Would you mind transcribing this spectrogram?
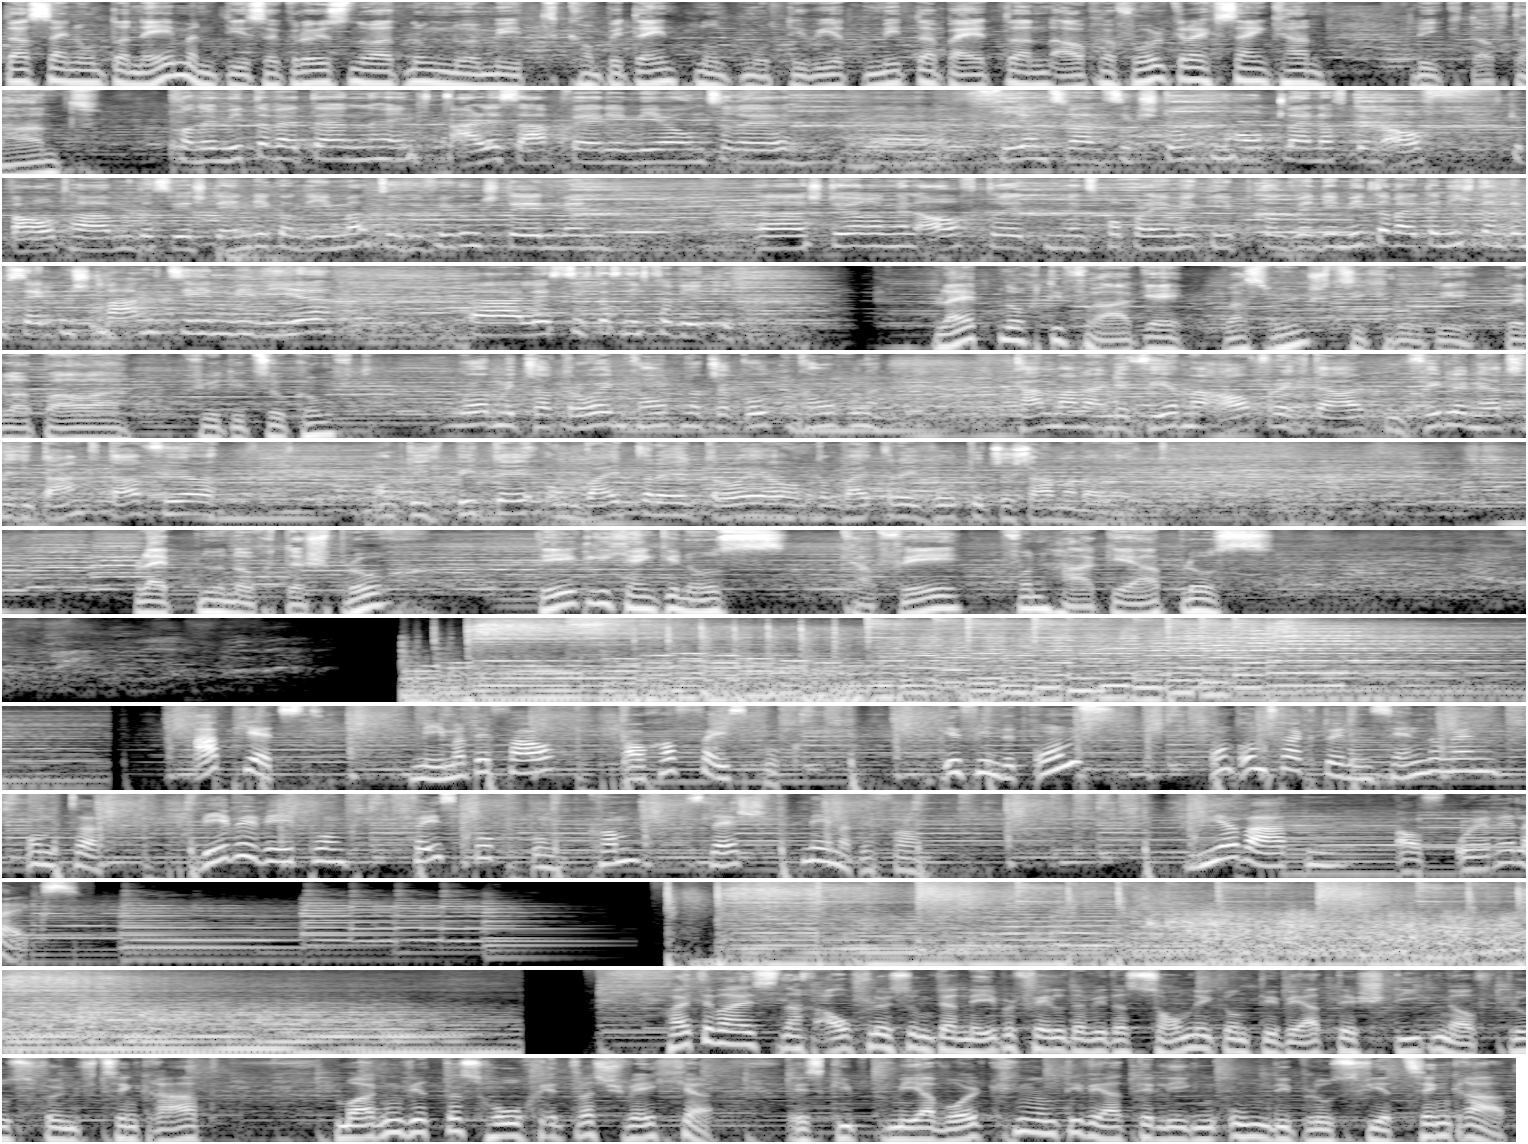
Dass ein Unternehmen dieser Größenordnung nur mit kompetenten und motivierten Mitarbeitern auch erfolgreich sein kann, liegt auf der Hand. Von den Mitarbeitern hängt alles ab, weil wir unsere äh, 24-Stunden-Hotline auf dem aufgebaut haben, dass wir ständig und immer zur Verfügung stehen, wenn äh, Störungen auftreten, wenn es Probleme gibt. Und wenn die Mitarbeiter nicht an demselben Strang ziehen wie wir, äh, lässt sich das nicht verwirklichen. Bleibt noch die Frage, was wünscht sich Rudi Böller-Bauer für die Zukunft? Nur mit so treuen Kunden und so guten Kunden kann man eine Firma aufrechterhalten. Vielen herzlichen Dank dafür und ich bitte um weitere Treue und um weitere gute Zusammenarbeit. Bleibt nur noch der Spruch, täglich ein Genuss, Kaffee von HGA Plus. Ab jetzt Nehmer TV auch auf Facebook. Ihr findet uns und unsere aktuellen Sendungen unter www.facebook.com slash Wir warten auf eure Likes. Heute war es nach Auflösung der Nebelfelder wieder sonnig und die Werte stiegen auf plus 15 Grad. Morgen wird das Hoch etwas schwächer. Es gibt mehr Wolken und die Werte liegen um die plus 14 Grad.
